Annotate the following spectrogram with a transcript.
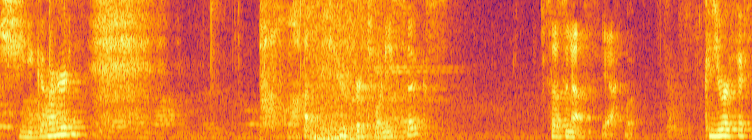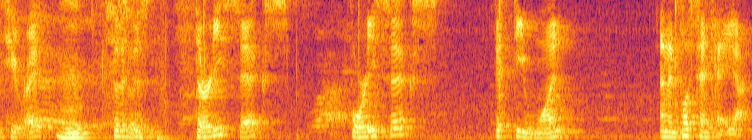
G guard. Plot for 26. So that's enough, yeah. Because you were 52, right? Mm-hmm. So this is 36, 46, 51, and then plus 10k, yeah.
